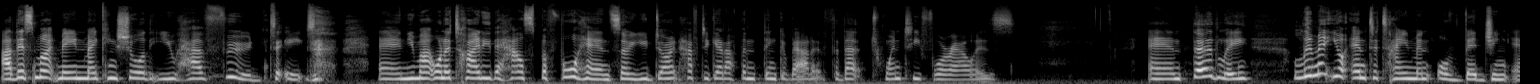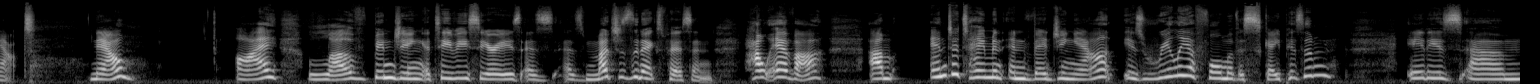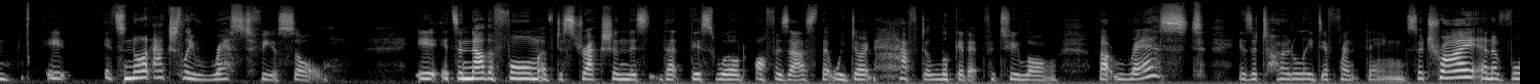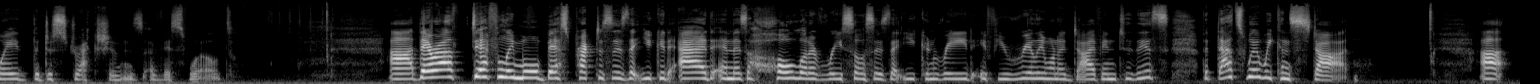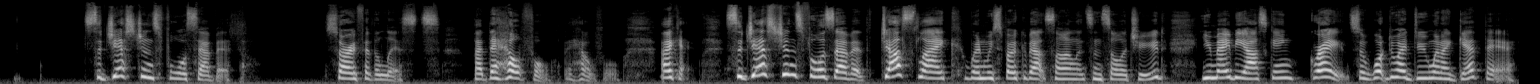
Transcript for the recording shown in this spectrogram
Uh, this might mean making sure that you have food to eat, and you might want to tidy the house beforehand so you don't have to get up and think about it for that 24 hours. And thirdly, limit your entertainment or vegging out. Now, I love binging a TV series as, as much as the next person. However, um, entertainment and vegging out is really a form of escapism. It is um, it it's not actually rest for your soul it's another form of distraction this, that this world offers us that we don't have to look at it for too long. But rest is a totally different thing. So try and avoid the distractions of this world. Uh, there are definitely more best practices that you could add, and there's a whole lot of resources that you can read if you really want to dive into this. But that's where we can start. Uh, suggestions for Sabbath. Sorry for the lists, but they're helpful. They're helpful. Okay, suggestions for Sabbath. Just like when we spoke about silence and solitude, you may be asking, great, so what do I do when I get there?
